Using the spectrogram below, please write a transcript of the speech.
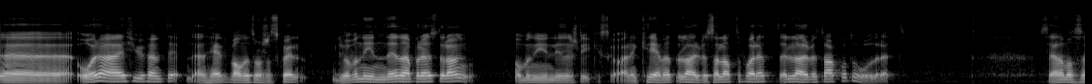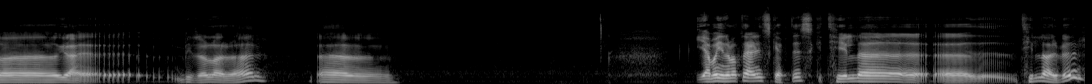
Uh, året er 2050. Det er en helt vanlig torsdagskveld. Du og venninnen din er på restaurant. Og menyen lyder slik. Skal være en kremet larvesalat til forrett eller larvetaco til hovedrett. Så jeg har masse greier bilder av larver her. Eh, jeg må innrømme at jeg er litt skeptisk til, eh, eh, til larver.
